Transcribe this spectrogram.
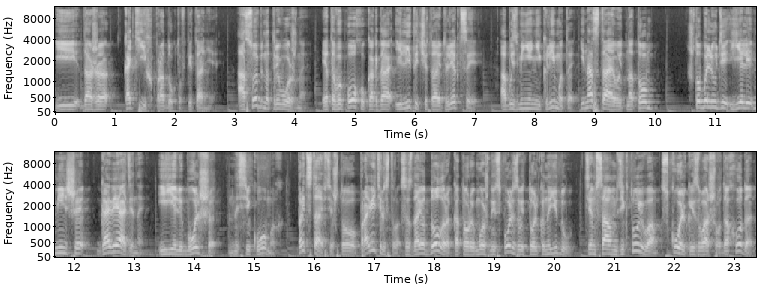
и даже каких продуктов питания. Особенно тревожно это в эпоху, когда элиты читают лекции об изменении климата и настаивают на том, чтобы люди ели меньше говядины и ели больше насекомых. Представьте, что правительство создает доллары, которые можно использовать только на еду, тем самым диктуя вам, сколько из вашего дохода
